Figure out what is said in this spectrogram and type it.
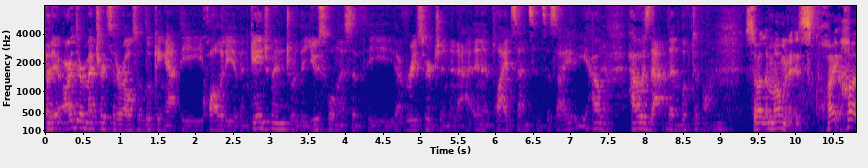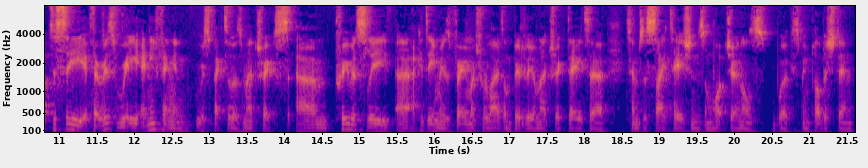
But are there metrics that are also looking at the quality of engagement or the usefulness of the of research in an, in an applied sense in society? How Yeah. how is that then looked upon? So at the moment, it's quite hard to see if there is really anything in respect to those metrics. Um, previously, uh, academia has very much relied on bibliometric data in terms of citations and what journals work has been published in.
